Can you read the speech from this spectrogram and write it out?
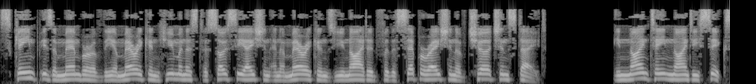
Schempp is a member of the American Humanist Association and Americans United for the Separation of Church and State. In 1996,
